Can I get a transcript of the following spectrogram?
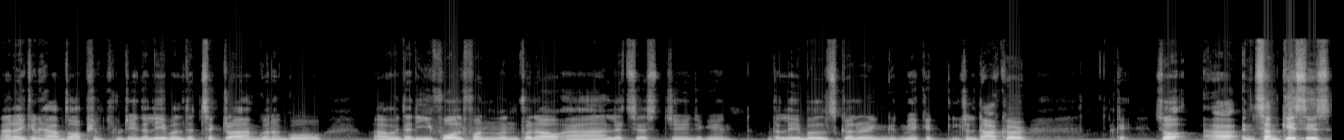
and I can have the options to change the labels etc I'm gonna go uh, with the default one for now and let's just change again the labels coloring make it a little darker. Okay so uh, in some cases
